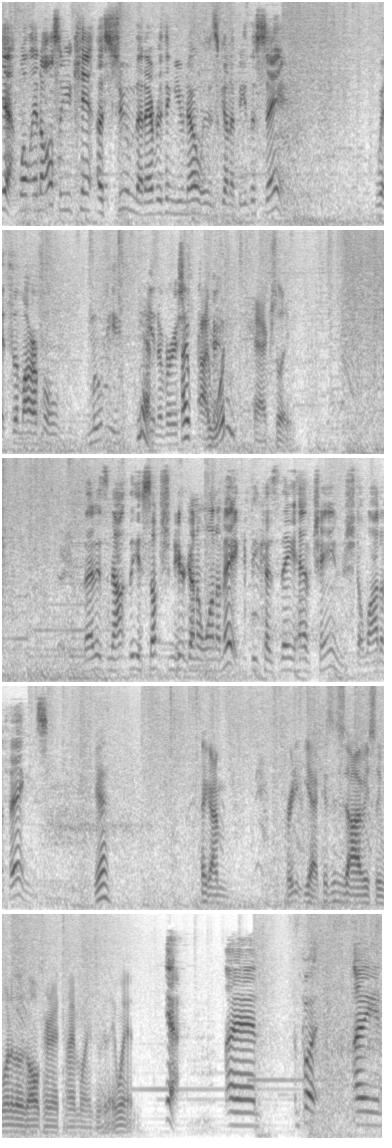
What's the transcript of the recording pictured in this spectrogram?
Yeah, well, and also you can't assume that everything you know is going to be the same with the Marvel movie Yeah, universe. I, I wouldn't actually. That is not the assumption you're going to want to make because they have changed a lot of things. Yeah, like I'm pretty yeah, because this is obviously one of those alternate timelines where they win. Yeah, and but I mean,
